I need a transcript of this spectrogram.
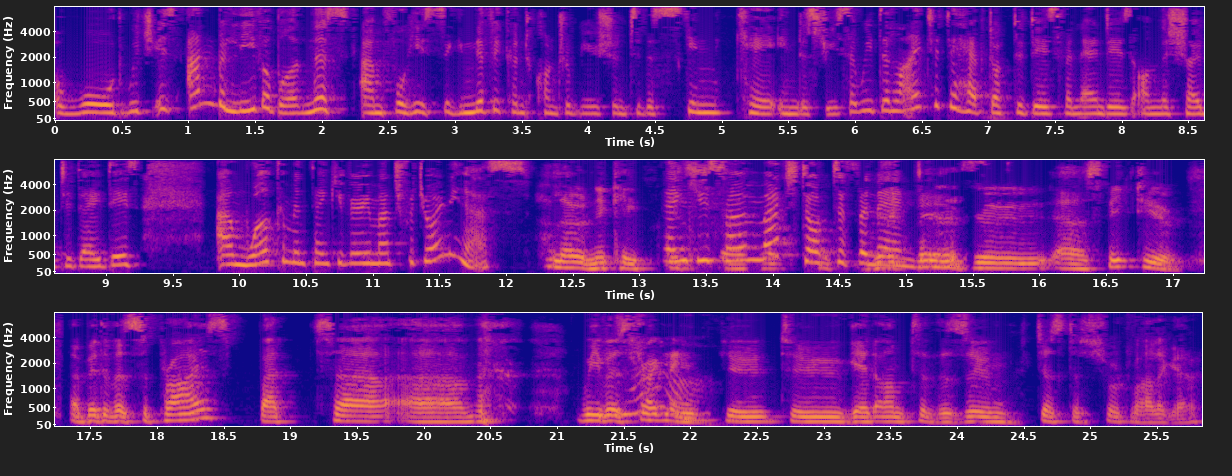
Award, which is unbelievable in this um, for his significant contribution to the skin care industry. So we're delighted to have Dr. Des Fernandes on the show today. Des, um, welcome and thank you very much for joining us. Hello, Nikki. Thank it's, you so uh, much, Dr. Fernandes. to uh, speak to you. A bit of a surprise, but uh, um, we were yeah. struggling to to get onto the Zoom just a short while ago.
